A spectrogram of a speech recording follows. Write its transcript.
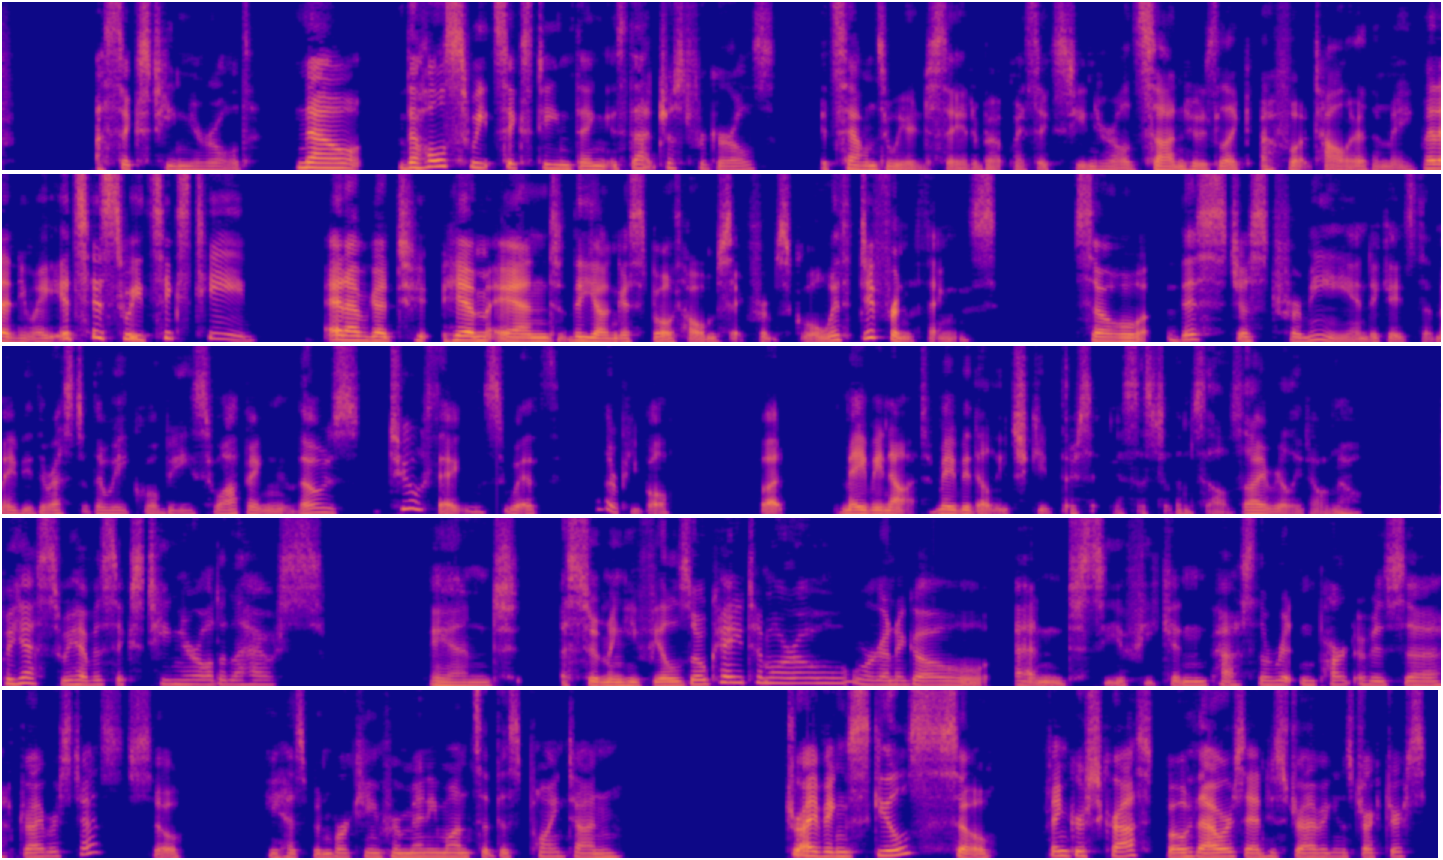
a 16 year old. Now, the whole sweet 16 thing is that just for girls? It sounds weird to say it about my 16 year old son who's like a foot taller than me. But anyway, it's his sweet 16. And I've got him and the youngest both homesick from school with different things. So, this just for me indicates that maybe the rest of the week will be swapping those two things with other people. But maybe not. Maybe they'll each keep their sicknesses to themselves. I really don't know. But yes, we have a 16 year old in the house. And assuming he feels okay tomorrow, we're going to go and see if he can pass the written part of his uh, driver's test. So he has been working for many months at this point on driving skills. So fingers crossed, both ours and his driving instructors,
